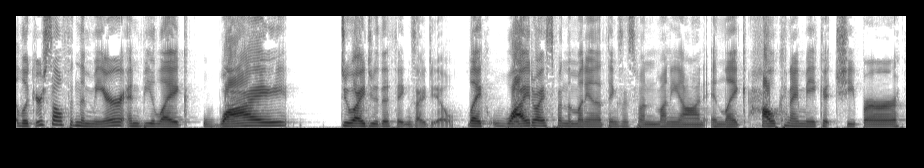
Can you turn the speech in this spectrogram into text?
Look yourself in the mirror and be like, why do I do the things I do? Like, why do I spend the money on the things I spend money on? And like, how can I make it cheaper?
